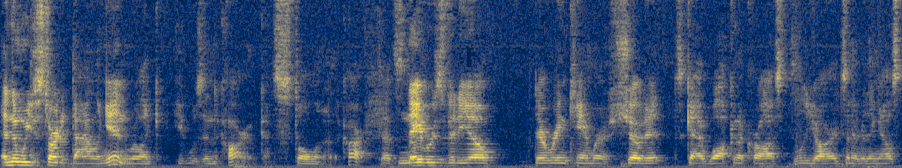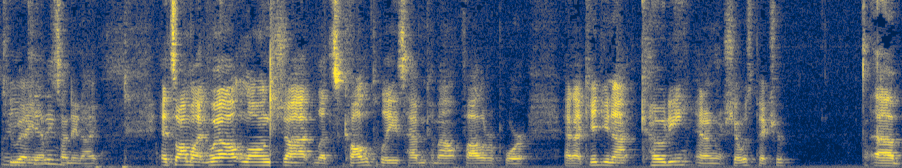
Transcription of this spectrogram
And then we just started dialing in. We're like, it was in the car. It got stolen out of the car. Stolen. Neighbor's video, their ring camera showed it. This guy walking across the yards and everything else. you 2 a.m. Sunday night. And so I'm like, well, long shot. Let's call the police, have them come out, file a report. And I kid you not, Cody, and I'm going to show his picture, um,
